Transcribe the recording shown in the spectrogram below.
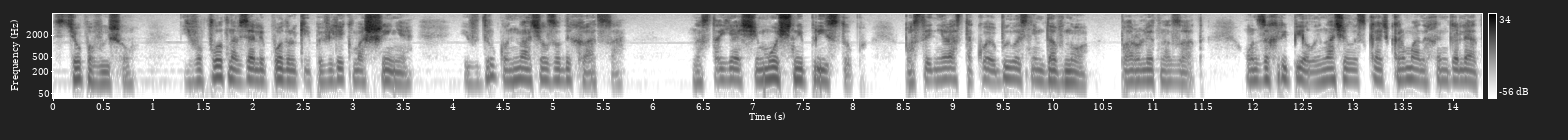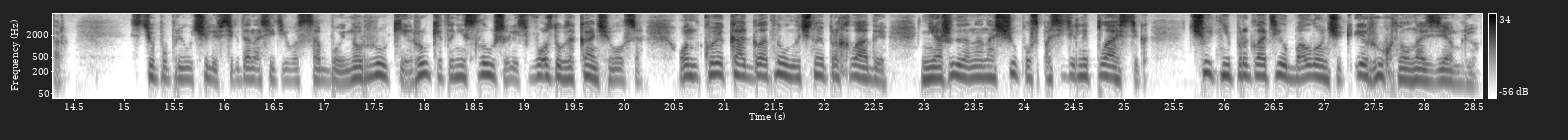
Степа вышел. Его плотно взяли под руки и повели к машине. И вдруг он начал задыхаться. Настоящий мощный приступ. Последний раз такое было с ним давно, пару лет назад. Он захрипел и начал искать в карманах ингалятор. Степу приучили всегда носить его с собой, но руки, руки-то не слушались, воздух заканчивался. Он кое-как глотнул ночной прохлады, неожиданно нащупал спасительный пластик, чуть не проглотил баллончик и рухнул на землю.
